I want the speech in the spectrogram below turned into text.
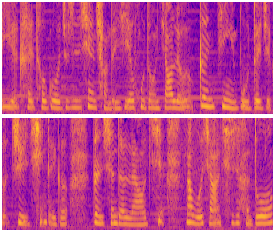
也可以透过就是现场的一些互动交流，有更进一步对这个剧情的一个更深的了解。那我想其实很多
